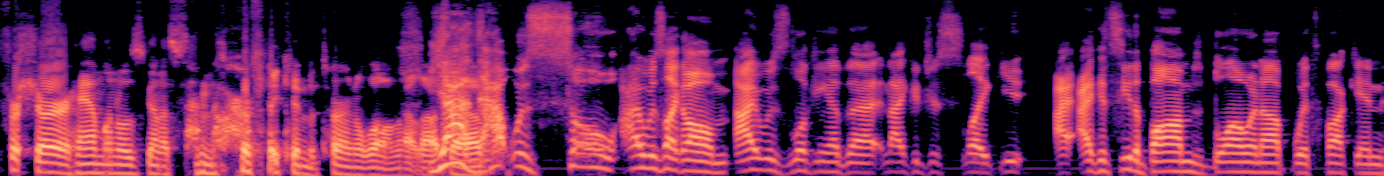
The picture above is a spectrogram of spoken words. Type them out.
for sure Hamlin was going to send Harvick into turn one. That last yeah, lap. that was so. I was like, um, I was looking at that, and I could just like you. I, I could see the bombs blowing up with fucking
